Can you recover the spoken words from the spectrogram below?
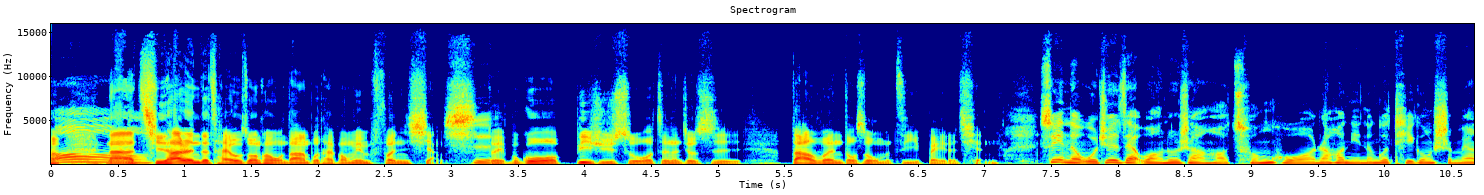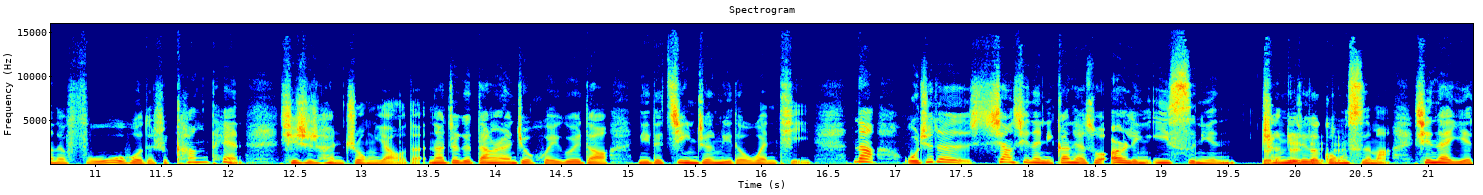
那其他人的财务状况，我当然不太方便分享。是对，不过必须说，真的就是。大部分都是我们自己背的钱，所以呢，我觉得在网络上哈存活，然后你能够提供什么样的服务或者是 content，其实是很重要的。那这个当然就回归到你的竞争力的问题。那我觉得像现在你刚才说，二零一四年成立这个公司嘛，对对对对，现在也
